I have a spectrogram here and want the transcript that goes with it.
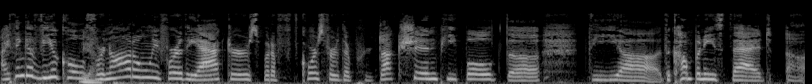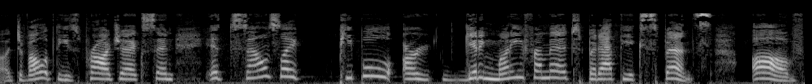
I think a vehicle Yeah. for not only for the actors, but of course for the production people, the the uh, the companies that uh, develop these projects, and it sounds like people are getting money from it, but at the expense of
